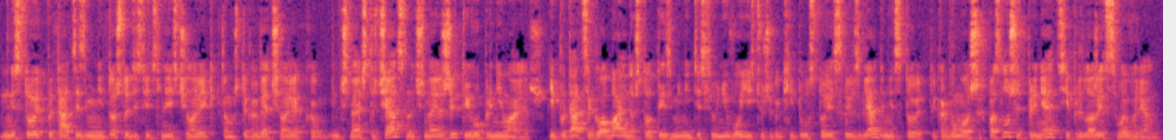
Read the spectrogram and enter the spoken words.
не стоит пытаться изменить то, что действительно есть в человеке, потому что когда человек э, начинаешь встречаться, начинаешь жить, ты его принимаешь. И пытаться глобально что-то изменить, если у него есть уже какие-то устои, свои взгляды, не стоит. Ты как бы можешь их послушать, принять и предложить свой вариант.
